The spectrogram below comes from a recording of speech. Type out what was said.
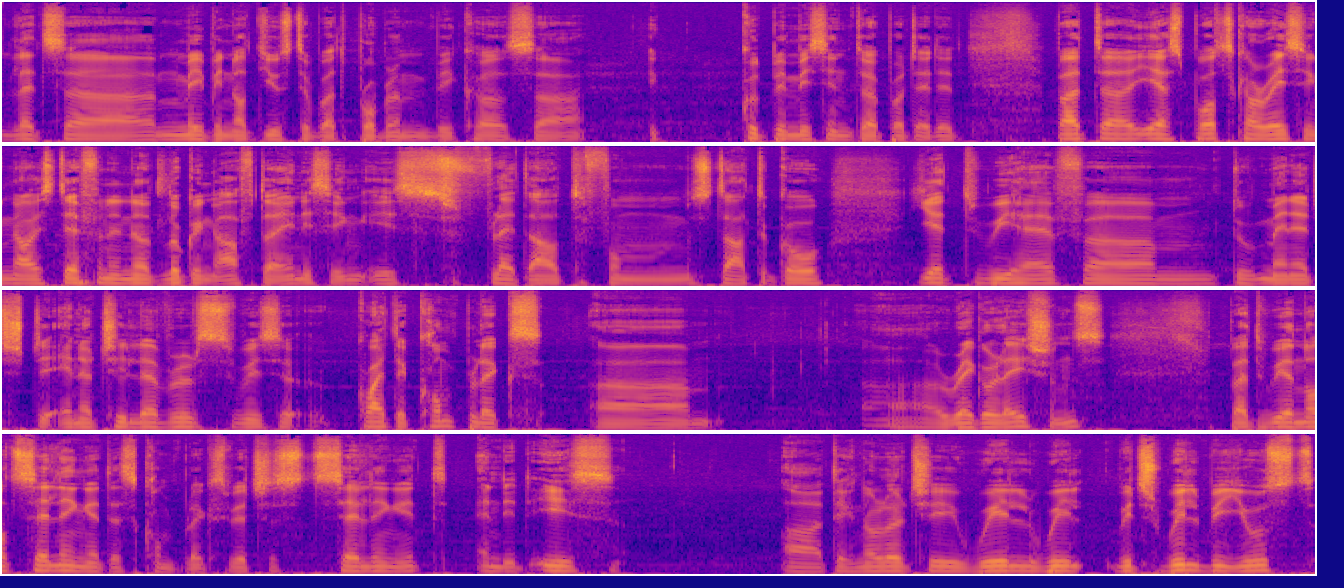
let's uh, maybe not use the word problem because uh, could be misinterpreted. But uh, yeah, sports car racing now is definitely not looking after anything. is flat out from start to go. Yet we have um, to manage the energy levels with uh, quite a complex um, uh, regulations. But we are not selling it as complex. We are just selling it, and it is uh, technology will will which will be used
